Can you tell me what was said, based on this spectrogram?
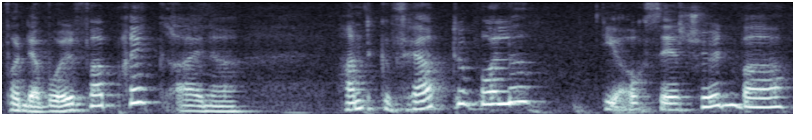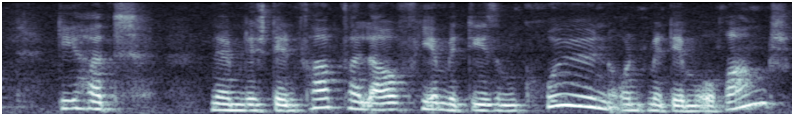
von der Wollfabrik, eine handgefärbte Wolle, die auch sehr schön war. Die hat nämlich den Farbverlauf hier mit diesem Grün und mit dem Orange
